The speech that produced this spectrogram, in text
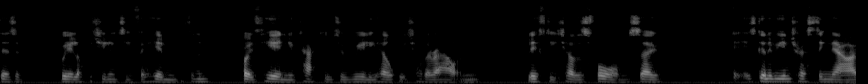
there's a real opportunity for him for them both he and Lukaku to really help each other out and lift each other's form. So it's going to be interesting now. I,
